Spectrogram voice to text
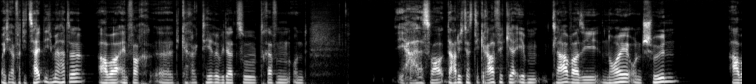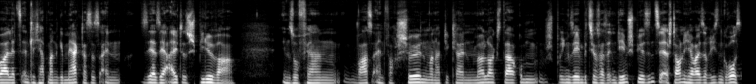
weil ich einfach die Zeit nicht mehr hatte, aber einfach äh, die Charaktere wieder zu treffen und ja, das war dadurch, dass die Grafik ja eben, klar war sie neu und schön, aber letztendlich hat man gemerkt, dass es ein sehr, sehr altes Spiel war. Insofern war es einfach schön. Man hat die kleinen Murlocs da rumspringen sehen, beziehungsweise in dem Spiel sind sie erstaunlicherweise riesengroß.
